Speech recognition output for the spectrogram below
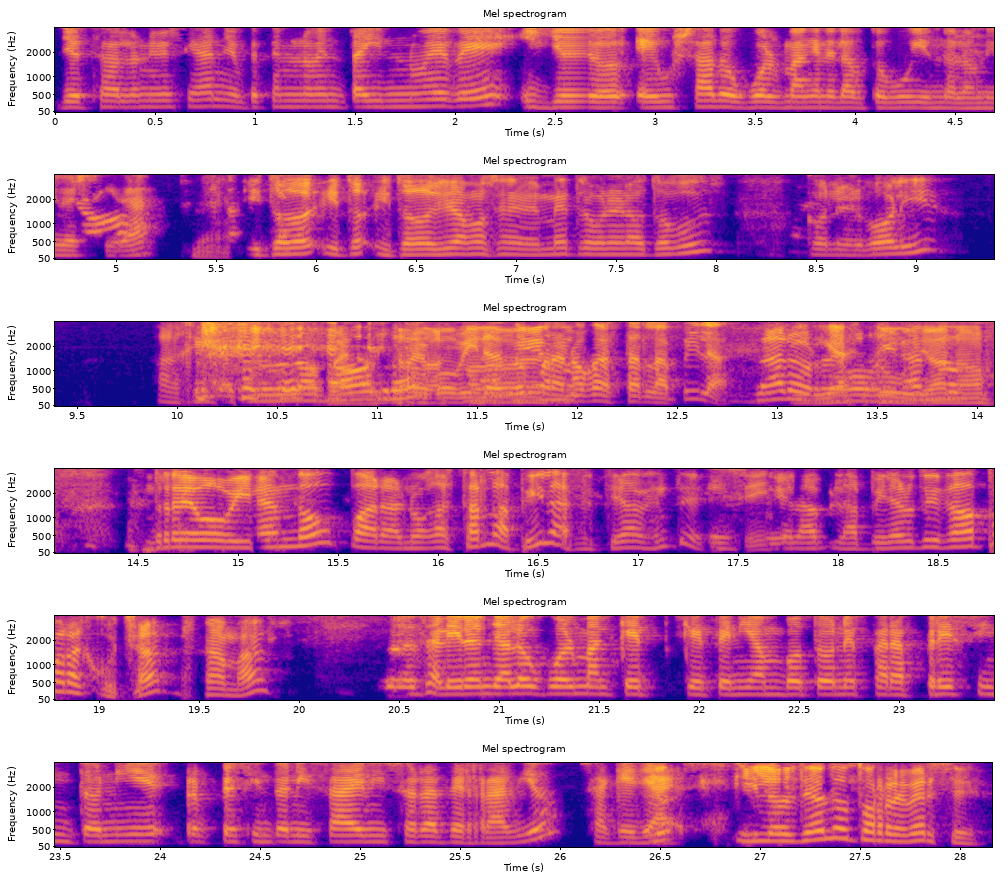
yo estaba en la universidad, yo empecé en el 99 y yo he usado Wallman en el autobús yendo a la universidad. Y, todo, y, y todos íbamos en el metro o en el autobús con el boli rebobinando para no gastar la pila. Claro, rebobinando, rebobinando, para no gastar la pila, efectivamente. La, pila la utilizaba para escuchar, nada más. Cuando salieron ya los Wallman que, tenían botones para presintonizar emisoras de radio. O sea que ya. Y los de autorreverse.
